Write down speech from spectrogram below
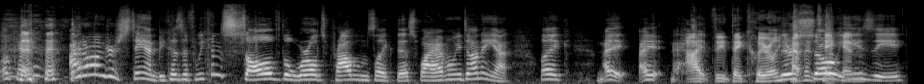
Okay, I don't understand because if we can solve the world's problems like this, why haven't we done it yet? Like I, I, I they, they clearly they're so taken easy.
